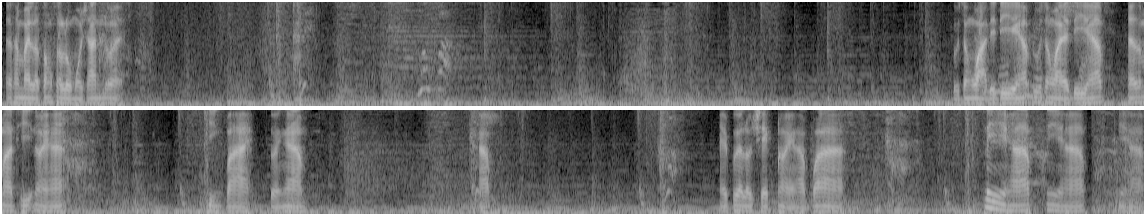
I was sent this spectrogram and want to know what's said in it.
แล้วทำไมเราต้องสโลโมชันด้วยดูจังหวะดีๆครับ ดูจังหวะดีๆครับ ใช้สมาธิหน่อยฮะ ยิงไป สวยงามนะครับ ให้เพื่อนเราเช็คหน่อยครับว่า นี่ครับนี่ครับนี่ครับ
